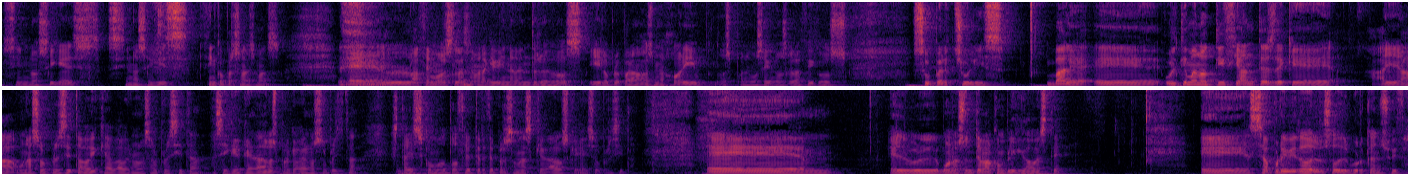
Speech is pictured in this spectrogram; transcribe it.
si nos sigues, si nos seguís cinco personas más, eh, lo hacemos la semana que viene dentro de dos y lo preparamos mejor y nos ponemos ahí unos gráficos súper chulis. Vale, eh, última noticia antes de que haya una sorpresita hoy, que va a haber una sorpresita. Así que quedaros porque va a haber una sorpresita. Estáis como 12, 13 personas, quedaros que hay sorpresita. Eh, el, bueno, es un tema complicado este. Eh, se ha prohibido el uso del burka en Suiza.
